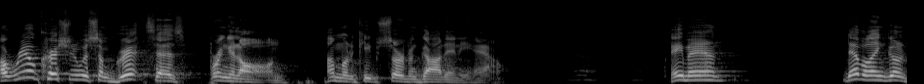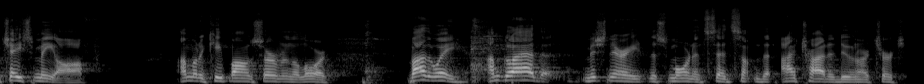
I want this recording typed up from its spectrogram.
A real Christian with some grit says, Bring it on. I'm going to keep serving God anyhow. Amen. Devil ain't going to chase me off. I'm going to keep on serving the Lord. By the way, I'm glad that missionary this morning said something that I try to do in our church,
